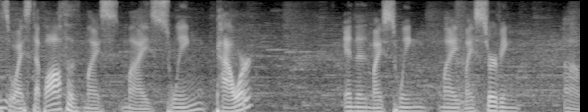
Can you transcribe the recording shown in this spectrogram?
So I step off of my my swing power, and then my swing my my serving. Um,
